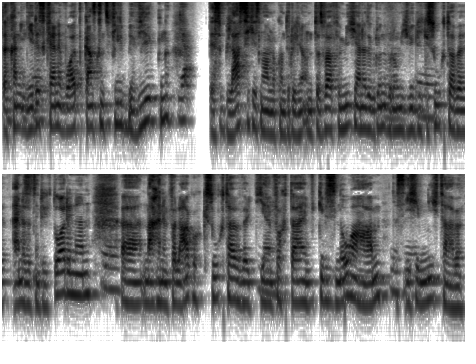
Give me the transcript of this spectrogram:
da kann jedes kleine Wort ganz, ganz viel bewirken. Ja. Deshalb lasse ich es nochmal kontrollieren. Und das war für mich einer der Gründe, warum ich wirklich ja. gesucht habe, einerseits nach Lektorinnen, ja. äh, nach einem Verlag auch gesucht habe, weil die ja. einfach da ein gewisses Know-how haben, das ich eben nicht habe.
